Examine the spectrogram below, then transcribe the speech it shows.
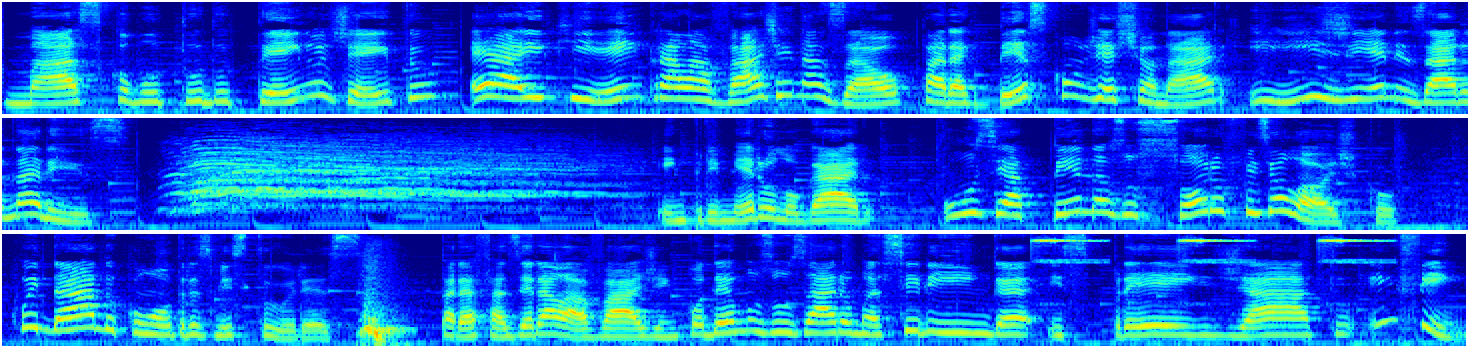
Mas como tudo tem um jeito, é aí que entra a lavagem nasal para descongestionar e higienizar o nariz. Em primeiro lugar, use apenas o soro fisiológico. Cuidado com outras misturas. Para fazer a lavagem, podemos usar uma seringa, spray, jato, enfim.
